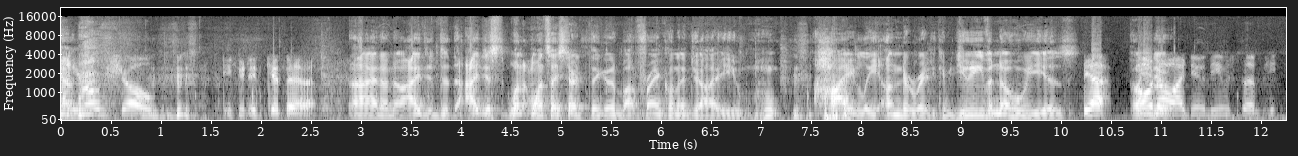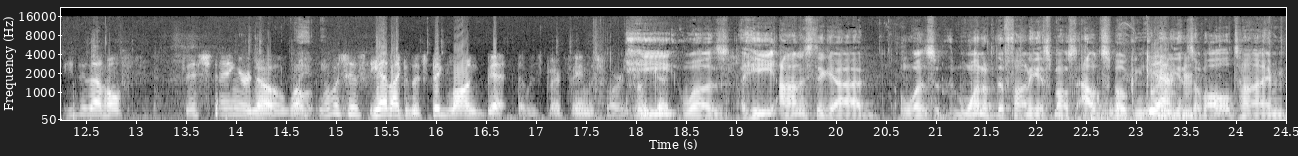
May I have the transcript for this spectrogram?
on your own show. you didn't get that. I don't know. I, I just when, once I started thinking about Franklin Ajaye, who highly underrated. Do you even know who he is? Yeah. Oh, Oh, no, do? I do. He was the he, he did that whole fish thing, or no? What, what was his? He had like this big long bit that was very famous for. It's really He good. was he, honest to God, was one of the funniest, most outspoken Yeah. comedians of mm-hmm. all time,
